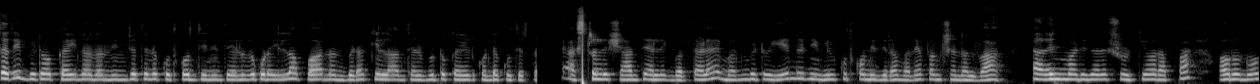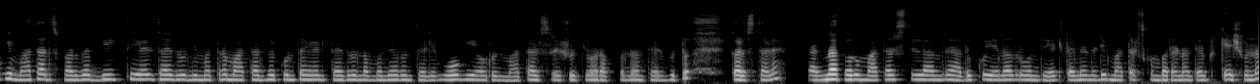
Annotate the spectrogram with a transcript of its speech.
ಸರಿ ಬಿಡೋ ಕೈ ನಾನು ನಿನ್ನ ಜೊತೆನೇ ಕೂತ್ಕೊತೀನಿ ಅಂತ ಹೇಳಿದ್ರು ಕೂಡ, ಇಲ್ಲಪ್ಪ, ನಾನು ಬಿಡೋಕ್ಕಿಲ್ಲ ಅಂತ ಹೇಳ್ಬಿಟ್ಟು ಕೈ ಹಿಡ್ಕೊಂಡೇ ಕೂತಿರ್ತಾನೆ. ಅಷ್ಟರಲ್ಲಿ ಶಾಂತಿ ಅಲ್ಲಿಗೆ ಬರ್ತಾಳೆ. ಬಂದ್ಬಿಟ್ಟು, ಏನ್ರಿ ನೀವು ಇಲ್ಲಿ ಕೂತ್ಕೊಂಡಿದ್ದೀರಾ? ಮನೆ ಫಂಕ್ಷನ್ ಅಲ್ವಾ? ಅರೇಂಜ್ ಮಾಡಿದ್ದಾರೆ ಶ್ರುತಿ ಅವರಪ್ಪ. ಅವ್ರನ್ನ ಹೋಗಿ ಮಾತಾಡಿಸ್ಬಾರ್ದು. ಬೀಗ್ತಿ ಹೇಳ್ತಾ ಇದ್ರು, ನಿಮ್ಮ ಹತ್ರ ಮಾತಾಡಬೇಕು ಅಂತ ಹೇಳ್ತಾ ಇದ್ರು ನಮ್ಮ ಮನೆಯವರು ಅಂತೇಳಿ ಹೋಗಿ ಅವ್ರನ್ನ ಮಾತಾಡಿಸ್ರಿ ಶ್ರುತಿಯವರಪ್ಪನ ಅಂತ ಹೇಳ್ಬಿಟ್ಟು ಕಳಿಸ್ತಾಳೆ. ರಂಗನಾಥ್ ಅವರು ಮಾತಾಡಿಸ್ತಿಲ್ಲ ಅಂದರೆ ಅದಕ್ಕೂ ಏನಾದರೂ ಒಂದು ಹೇಳ್ತಾನೆ, ನಡಿ ಮಾತಾಡ್ಸ್ಕೊಂಬರೋಣ ಅಂತ ಹೇಳ್ಬಿಟ್ಟು ಕೇಶವನ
